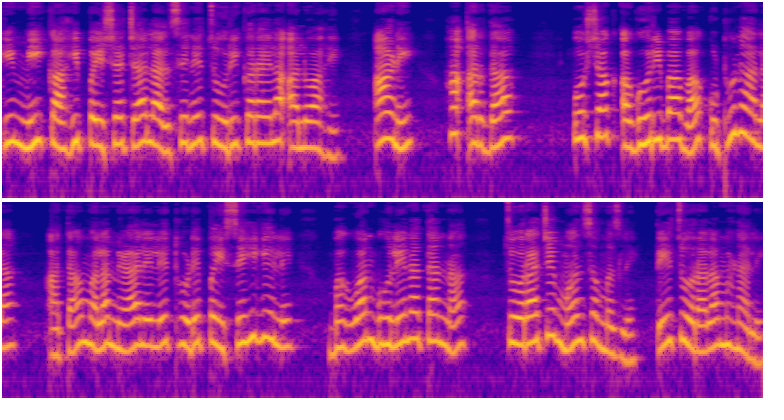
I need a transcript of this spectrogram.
की मी काही पैशाच्या लालसेने चोरी करायला आलो आहे. आणि हा अर्धा पोशाख अघोरी बाबा कुठून आला? आता मला मिळालेले थोडे पैसेही गेले. भगवान भोलेनाथांना चोराचे मन समजले. ते चोराला म्हणाले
